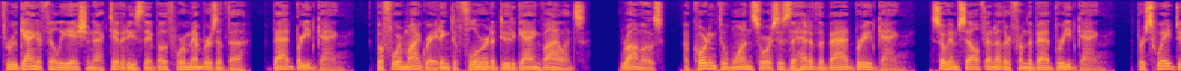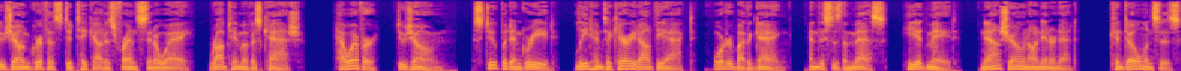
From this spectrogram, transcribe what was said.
through gang affiliation activities they both were members of the Bad Breed Gang, before migrating to Florida due to gang violence. Ramos, according to one source is the head of the Bad Breed Gang, so himself and other from the Bad Breed Gang, persuade Doujon Griffiths to take out his friend Sinaway, robbed him of his cash. However, Doujon, stupid and greed, lead him to carry out the act, ordered by the gang, and this is the mess he had made, now shown on internet. Condolences,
